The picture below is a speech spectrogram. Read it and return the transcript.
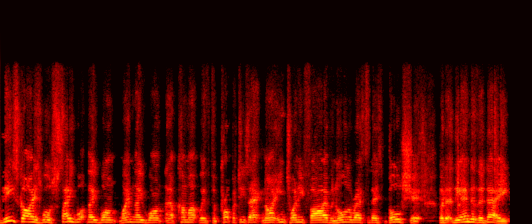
these guys will say what they want when they want. They'll come up with the Properties Act 1925 and all the rest of this bullshit. But at the end of the day,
